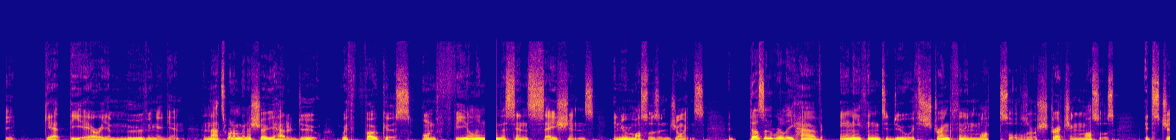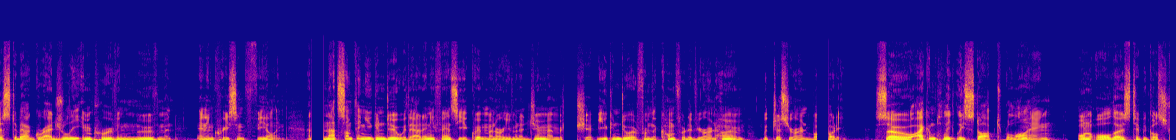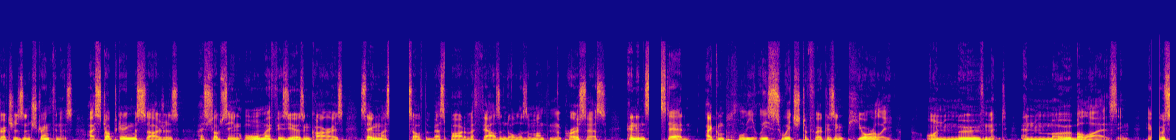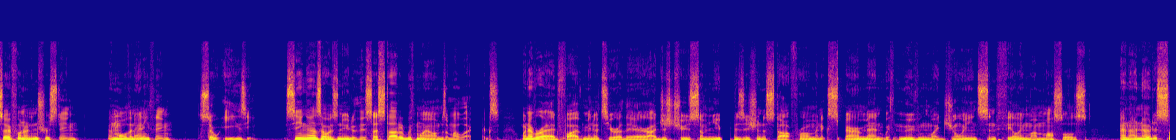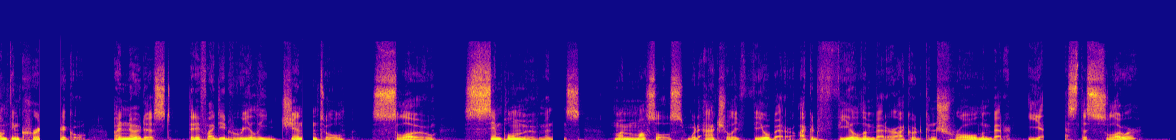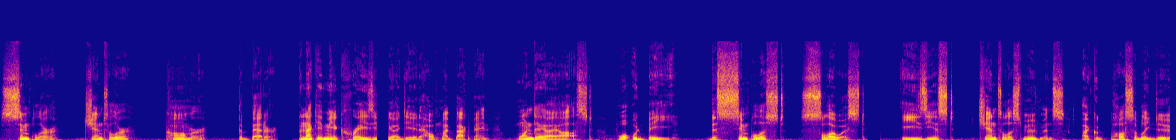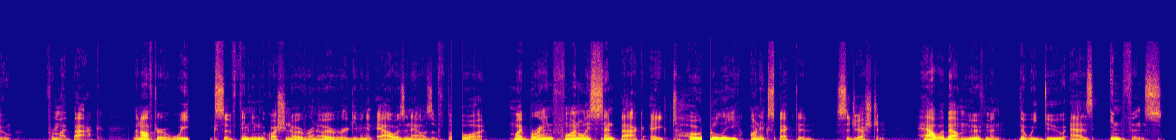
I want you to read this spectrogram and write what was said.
get the area moving again. And that's what I'm going to show you how to do with focus on feeling the sensations in your muscles and joints. It doesn't really have anything to do with strengthening muscles or stretching muscles. It's just about gradually improving movement and increasing feeling. And that's something you can do without any fancy equipment or even a gym membership. You can do it from the comfort of your own home with just your own body. So I completely stopped relying on all those typical stretches and strengtheners. I stopped getting massages. I stopped seeing all my physios and chiros, saving myself the best part of $1,000 a month in the process. And instead, I completely switched to focusing purely on movement and mobilizing. It was so fun and interesting, and more than anything, so easy. Seeing as I was new to this, I started with my arms and my legs. Whenever I had five minutes here or there, I'd just choose some new position to start from and experiment with moving my joints and feeling my muscles. And I noticed something critical. I noticed that if I did really gentle, slow, simple movements, my muscles would actually feel better. I could feel them better. I could control them better. Yes, the slower, simpler, gentler, calmer, the better. And that gave me a crazy idea to help my back pain. One day I asked, what would be the simplest, slowest, easiest, gentlest movements I could possibly do for my back. And after weeks of thinking the question over and over, giving it hours and hours of thought, my brain finally sent back a totally unexpected suggestion. How about movement that we do as infants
